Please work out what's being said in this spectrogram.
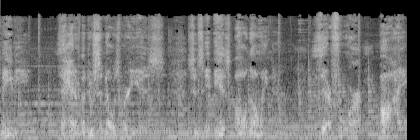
Maybe the head of Medusa knows where he is, since it is all knowing. Therefore, I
